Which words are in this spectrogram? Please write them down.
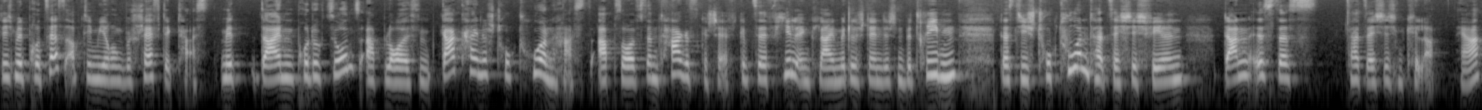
dich mit Prozessoptimierung beschäftigt hast, mit deinen Produktionsabläufen gar keine Strukturen hast, absolvst im Tagesgeschäft, gibt es sehr viel in kleinen mittelständischen Betrieben, dass die Strukturen tatsächlich fehlen, dann ist das tatsächlich ein Killer. Ja?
